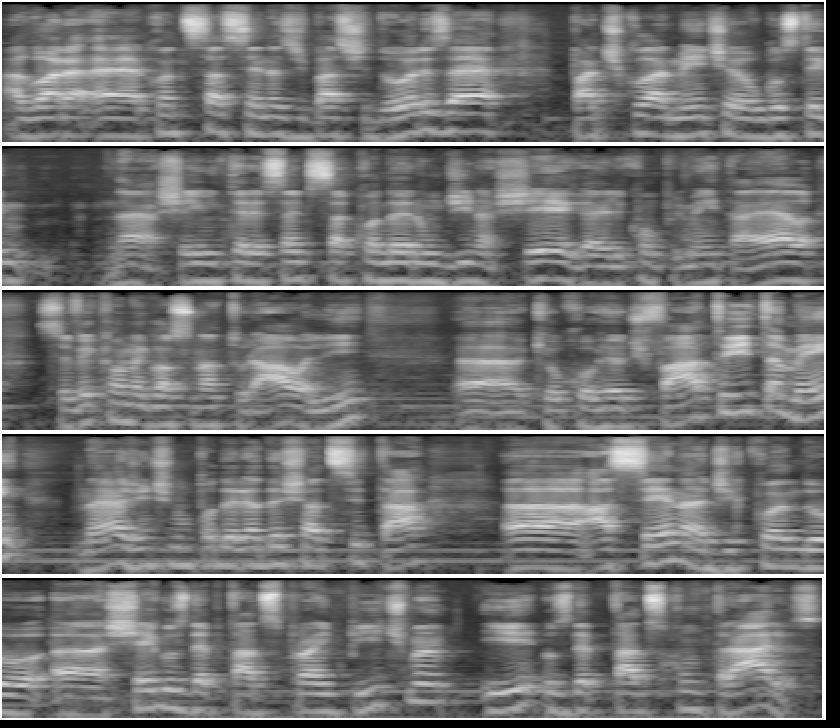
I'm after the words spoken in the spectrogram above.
Agora, é, quanto a essas cenas de bastidores, é particularmente eu gostei. Né, achei interessante essa, quando a Erundina chega, ele cumprimenta ela. Você vê que é um negócio natural ali, ah, que ocorreu de fato. E também, né, a gente não poderia deixar de citar ah, a cena de quando ah, chegam os deputados pró-impeachment e os deputados contrários.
